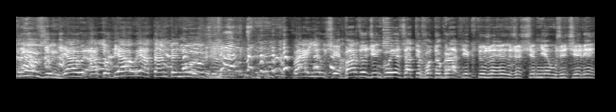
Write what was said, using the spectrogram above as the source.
traki. Biały, a to biały, a tamten murzyn. Fajnie u się. Bardzo dziękuję za te fotografie, które żeście mnie użyczyli.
